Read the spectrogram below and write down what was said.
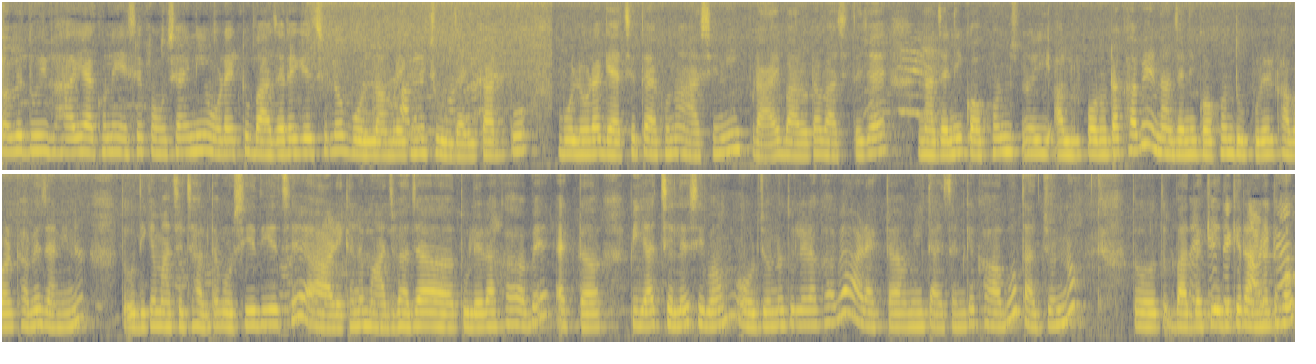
তবে দুই ভাই এখনও এসে পৌঁছায়নি। ওরা একটু বাজারে গেছিল বলল আমরা এখানে চুলদারি কাটবো। বলল ওরা গেছে তো এখনও আসেনি প্রায় বারোটা বাজতে যায়। না জানি কখন ওই আলুর পরোটা খাবে না জানি কখন দুপুরের খাবার খাবে জানি না। তো ওদিকে মাছের ঝালটা বসিয়ে দিয়েছে। আর এখানে মাছ ভাজা তুলে রাখা হবে। একটা পিয়াজ ছেলে শিবম ওর জন্য তুলে রাখা হবে। আর একটা আমি টাইসানকে খাওয়াবো তার জন্য। তো বাদ বাকি এদিকে রান্নাটা হোক।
